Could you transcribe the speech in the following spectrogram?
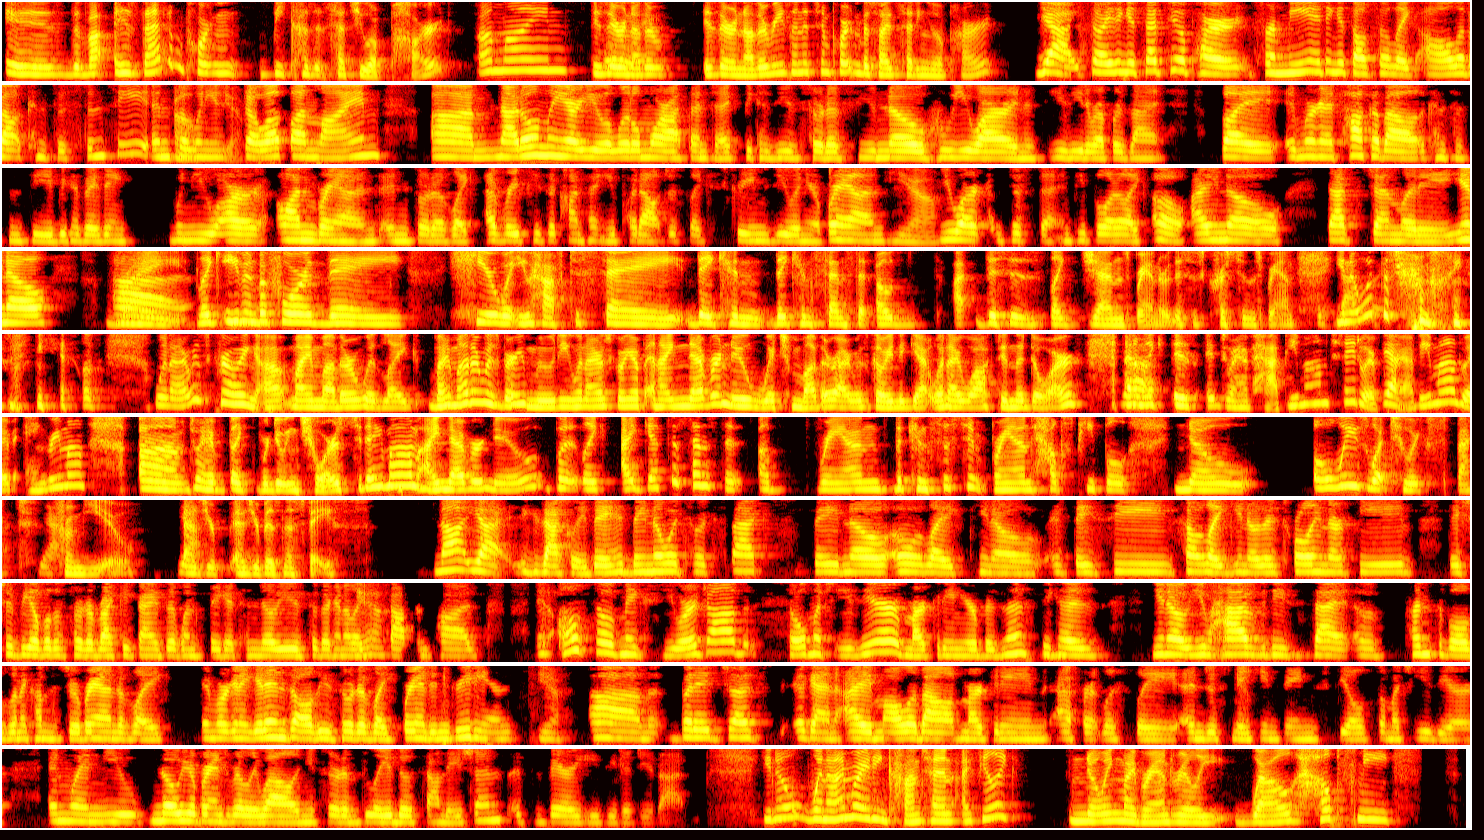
Is the is that important because it sets you apart online? Is there another is there another reason it's important besides setting you apart? Yeah, so I think it sets you apart. For me, I think it's also like all about consistency. And so oh, when you yeah. show up online, um, not only are you a little more authentic because you've sort of you know who you are and it's easy to represent, but and we're going to talk about consistency because I think when you are on brand and sort of like every piece of content you put out just like screams you and your brand, yeah, you are consistent and people are like, oh, I know. That's Jen Liddy, you know, right? Uh, like even before they hear what you have to say, they can they can sense that oh this is like Jen's brand or this is Kristin's brand. Exactly. You know what this reminds me of? When I was growing up, my mother would like, my mother was very moody when I was growing up and I never knew which mother I was going to get when I walked in the door. And. I'm like, is, do I have happy mom today? Do I have yeah. crabby mom? Do I have angry mom? Um, do I have like, we're doing chores today, mom? I never knew, but like, I get the sense that a brand, the consistent brand helps people know always what to expect yeah. from you yeah. as your as your business face not yet exactly. They they know what to expect. They know oh like you know if they see so like you know they're scrolling their feed they should be able to sort of recognize it once they get to know you so they're going to like yeah. stop and pause. It also makes your job so much easier marketing your business because you know you have these set of principles when it comes to your brand of like and we're going to get into all these sort of like brand ingredients. Yeah. Um, but it just, again, I'm all about marketing effortlessly and just making things feel so much easier. And when you know your brand really well and you've sort of laid those foundations, it's very easy to do that. You know, when I'm writing content, I feel like knowing my brand really well helps me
